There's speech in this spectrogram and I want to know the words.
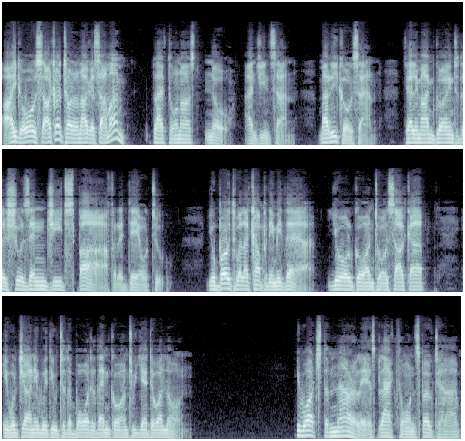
I go Osaka, Toranaga-sama? Blackthorne asked. No, Anjin-san. Mariko-san. Tell him I'm going to the Shuzenji Spa for a day or two. You both will accompany me there. You'll go on to Osaka. He will journey with you to the border, then go on to Yedo alone. He watched them narrowly as Blackthorne spoke to her,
